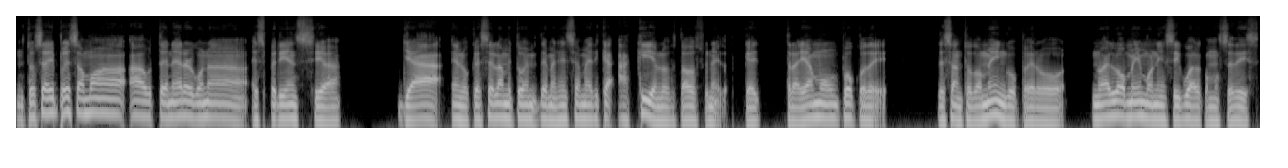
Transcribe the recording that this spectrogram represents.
Entonces ahí empezamos a, obtener alguna experiencia ya en lo que es el ámbito de emergencia médica aquí en los Estados Unidos. Que traíamos un poco de, Santo Domingo, pero no es lo mismo ni es igual como se dice.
